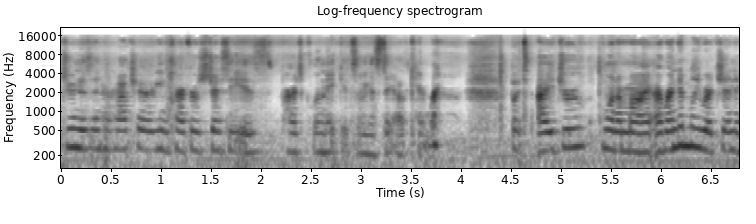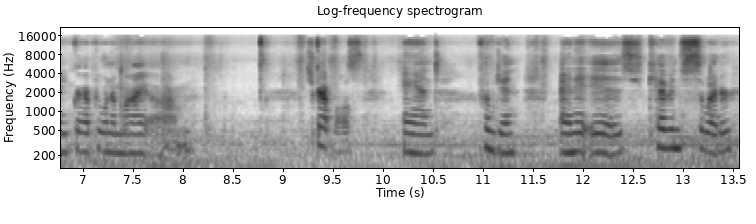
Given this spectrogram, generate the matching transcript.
June is in her high chair eating crackers. Jessie is practically naked, so he has to stay out of the camera. but I drew one of my, I randomly reached in and grabbed one of my um, scrap balls and from Jen, and it is Kevin's sweater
